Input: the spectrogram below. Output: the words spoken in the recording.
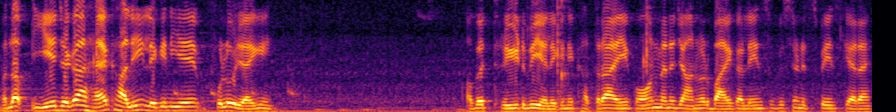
मतलब ये जगह है खाली लेकिन ये फुल हो जाएगी। अबे थ्रीड भी है लेकिन ये खतरा है। ये कौन? मैंने जानवर बाय कर लिया इनसफिशियंट स्पेस कह रहा है।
